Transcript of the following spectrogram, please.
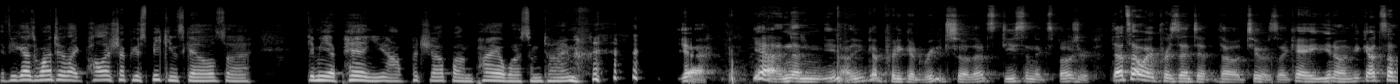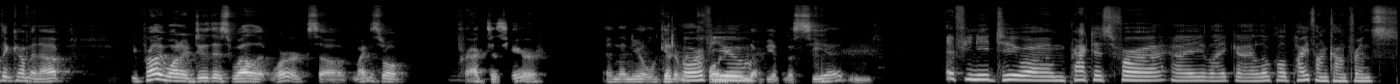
if you guys want to like polish up your speaking skills, uh give me a ping. You know, I'll put you up on Piowa sometime. Yeah, yeah, and then you know you got pretty good reach, so that's decent exposure. That's how I present it, though. Too, it's like, hey, you know, if you got something coming up, you probably want to do this well at work, so might as well practice here, and then you'll get a or recording. you You'll be able to see it. And, if you need to um, practice for a, a like a local Python conference,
